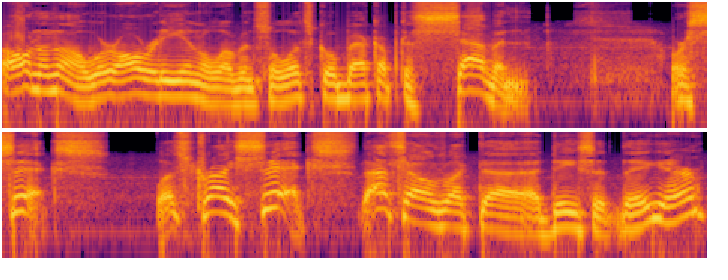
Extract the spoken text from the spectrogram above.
Oh, no, no. We're already in 11, so let's go back up to 7 or 6. Let's try 6. That sounds like a decent thing there.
